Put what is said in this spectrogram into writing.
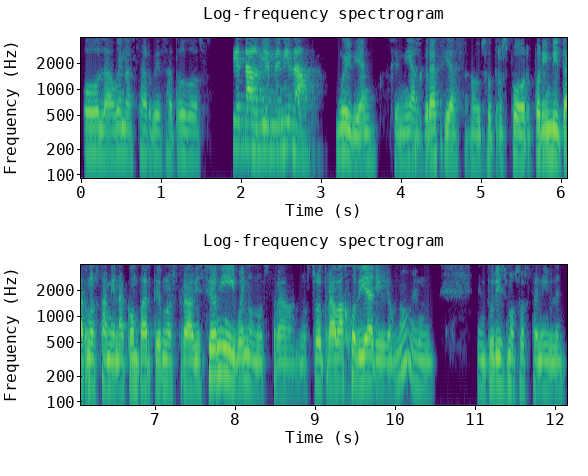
Hola, buenas tardes a todos. ¿Qué tal? Bienvenida. Muy bien, genial. Gracias a vosotros por, por invitarnos también a compartir nuestra visión y, bueno, nuestra, nuestro trabajo diario ¿no? en, en turismo sostenible.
